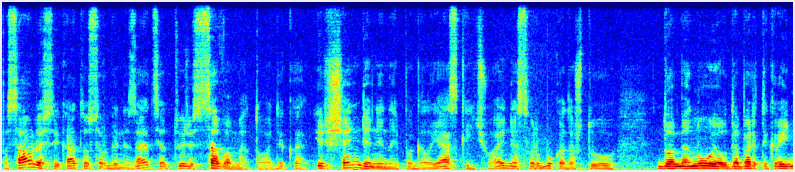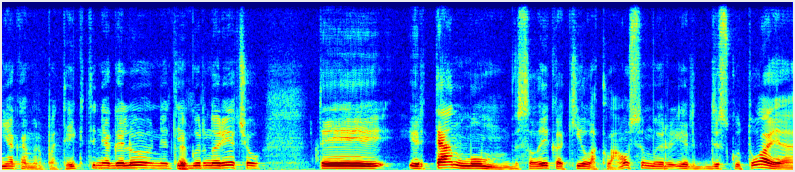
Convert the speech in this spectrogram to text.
Pasaulio sveikatos organizacija turi savo metodiką ir šiandien jinai pagal ją skaičiuoja, nesvarbu, kad aš tų duomenų jau dabar tikrai niekam ir pateikti negaliu, net jeigu ir norėčiau. Tai ir ten mums visą laiką kyla klausimų ir, ir diskutuoja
